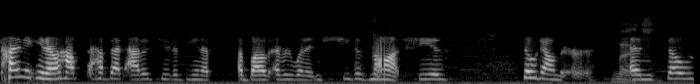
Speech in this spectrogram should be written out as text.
kind of, you know, have have that attitude of being above everyone, and she does not. She is so down to earth Nice. and so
